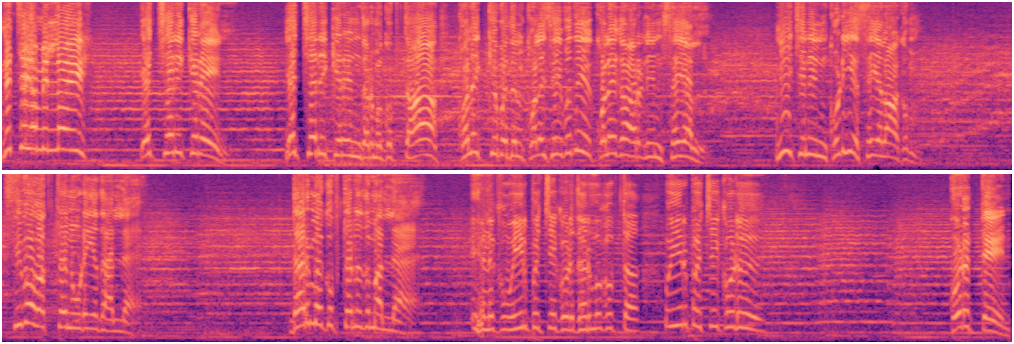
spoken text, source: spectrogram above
நிச்சயம் இல்லை எச்சரிக்கிறேன். எச்சரிக்கிறேன் தர்மகுப்தா. கொலைக்கு பதில் கொலை செய்வது கொலைகாரனின் செயல். நீச்சனின் கொடிய செயலாகும். சிவபக்தனுடையது அல்ல. தர்மகுப்தனதும் அல்ல. எனக்கு உயிர் பிச்சை கொடு தர்மகுப்தா. உயிர் பிச்சை கொடு. கொடுத்தேன்.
